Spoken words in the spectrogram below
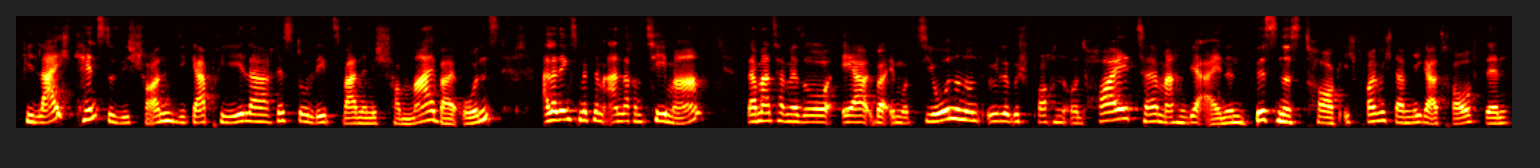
Vielleicht kennst du sie schon. Die Gabriela Ristolitz war nämlich schon mal bei uns, allerdings mit einem anderen Thema. Damals haben wir so eher über Emotionen und Öle gesprochen und heute machen wir einen Business Talk. Ich freue mich da mega drauf, denn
